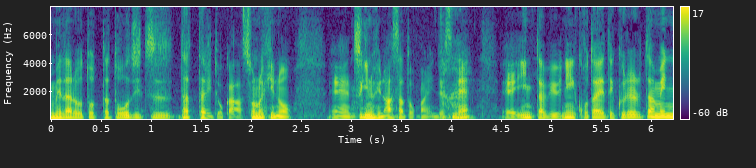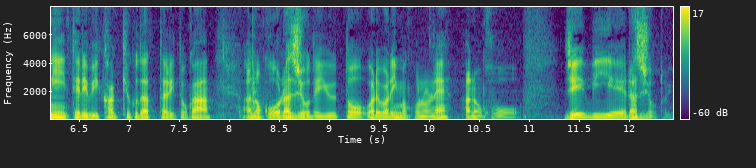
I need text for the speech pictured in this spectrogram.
メダルを取った当日だったりとかその日の、えー次の日の朝とかにですね、はい。えーインタビューに答えてくれるためにテレビ各局だったりとかあのこうラジオで言うと我々今このねあのこう JBA ラジオという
